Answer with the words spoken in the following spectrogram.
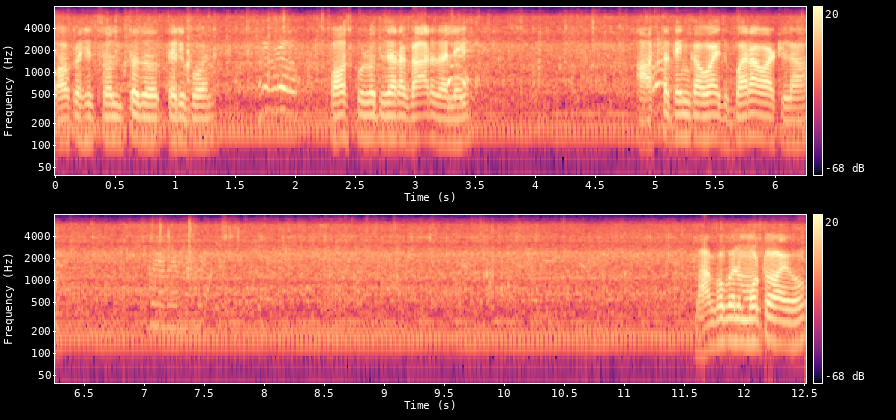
भाव कसे चालतं तरी पण. पाऊस पडलो ते जरा गार झाले. आता त्यांना वायच बरा वाटला. भांगो पण मोठो आहे हो.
